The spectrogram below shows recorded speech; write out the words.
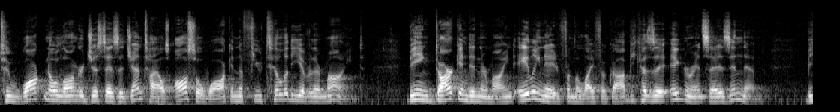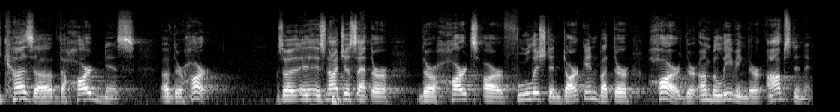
to walk no longer just as the Gentiles also walk in the futility of their mind, being darkened in their mind, alienated from the life of God because of the ignorance that is in them, because of the hardness of their heart. So it's not just that they're their hearts are foolish and darkened, but they're hard, they're unbelieving, they're obstinate.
